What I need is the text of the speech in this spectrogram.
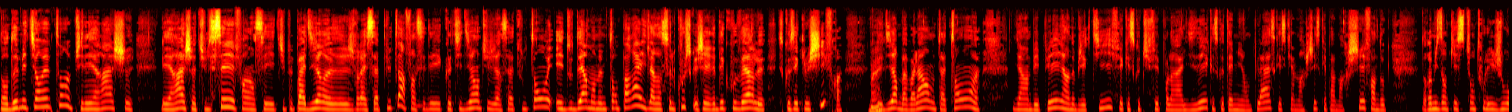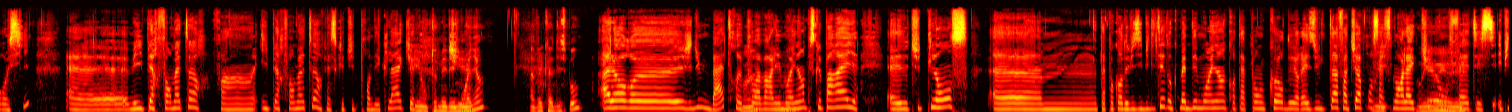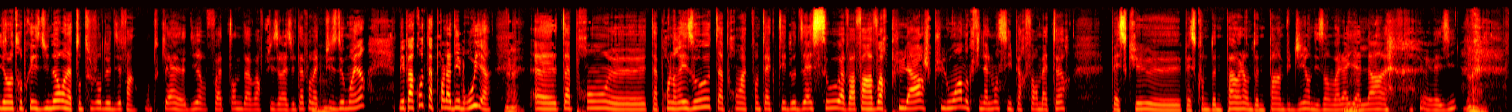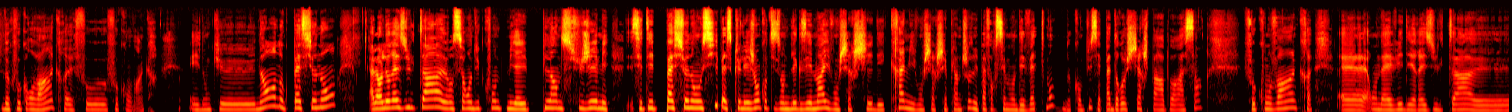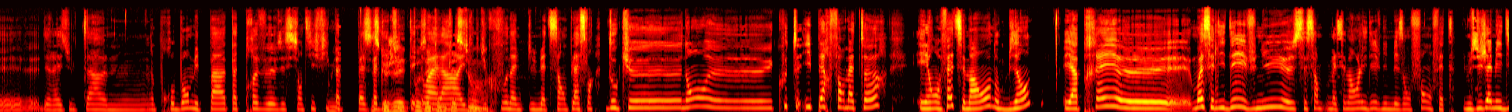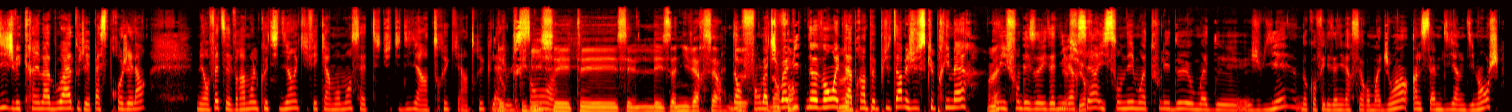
dans deux métiers en même temps. Et puis les RH, les RH, tu le sais, enfin, c'est, tu peux pas dire euh, je verrai ça plus tard. Enfin, c'est des quotidiens, tu gères ça tout le temps. Et Douderme en même temps, pareil. Là, d'un seul coup, j'ai découvert le, ce que c'est que le chiffre, de dire bah voilà, on t'attend, il y a un BP, il y a un objectif, qu'est-ce que tu fais pour le réaliser, qu'est-ce que tu as mis en place, qu'est-ce qui a marché, ce qui a pas marché. Enfin, donc de remise en question tous les jours aussi, euh, mais hyper formateur. Enfin, hyper formateur parce que tu te prends des claques. Et on te met des moyens? Avec la dispo alors, euh, j'ai dû me battre pour avoir les moyens, parce que pareil, euh, tu te lances, euh, t'as pas encore de visibilité, donc mettre des moyens quand t'as pas encore de résultats, enfin tu apprends, ça se mord la queue en fait. Et, puis dans l'entreprise du Nord, on attend toujours de dire, enfin en tout cas, dire, faut attendre d'avoir plus de résultats pour mettre mhm. plus de moyens. Mais par contre, t'apprends la débrouille, t'apprends, t'apprends le réseau, t'apprends à contacter d'autres assos, enfin à voir plus large, plus loin, donc finalement c'est hyper formateur parce que euh, parce qu'on ne donne pas voilà on donne pas un budget en disant voilà il y a mhm. là vas-y. Donc faut convaincre faut faut convaincre. Et donc euh, non donc passionnant. Alors le résultat on s'est rendu compte mais il y avait plein de sujets mais c'était passionnant aussi parce que les gens quand ils ont de l'eczéma ils vont chercher des crèmes ils vont chercher plein de choses mais pas forcément des vêtements. Donc en plus il n'y a pas de recherche par rapport à ça. Faut convaincre. Euh, on avait des résultats des résultats hum, probants mais pas pas de preuves scientifiques pas, pas, pas d'études voilà du coup, on a dû mettre ça en place. Donc, euh, non, euh, écoute, hyper formateur. Et en fait, c'est marrant, donc bien. Et après, euh, moi, c'est l'idée est venue, c'est simple, mais c'est marrant, l'idée est venue de mes enfants, en fait. Je me suis jamais dit, je vais créer ma boîte ou j'avais pas ce projet-là. Mais en fait, c'est vraiment le quotidien qui fait qu'à un moment, tu te dis, il y a un truc, il y a un truc, là, Donc, je le Tribi, sens. c'est les anniversaires d'enfants. Bah, tu vois, 8-9 ans, et puis après un peu plus tard, mais jusque primaire, où ils font des, anniversaires. Ils sont nés, moi, tous les deux au mois de juillet. Donc, on fait les anniversaires au mois de juin, un le samedi, un le dimanche.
